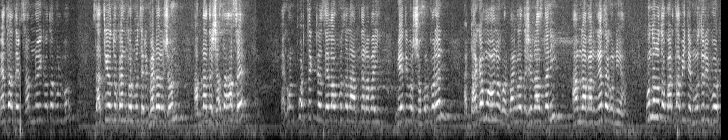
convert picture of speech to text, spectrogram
নেতাদের সামনেই কথা বলব। জাতীয় দোকান কর্মচারী ফেডারেশন আপনাদের সাথে আছে এখন প্রত্যেকটা জেলা উপজেলা আপনারা ভাই মে দিবস সফল করেন। আর ঢাকা মহানগর বাংলাদেশের রাজধানী আমরা আমার নেতাগনিয়া পনেরো দফার দাবিতে মজুরি বোর্ড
